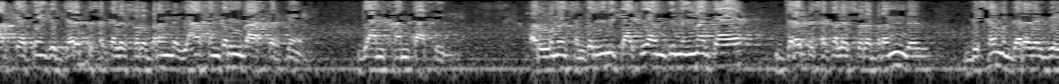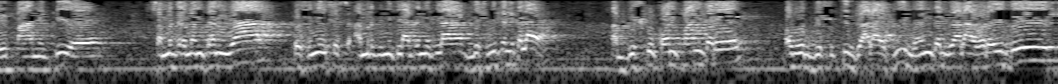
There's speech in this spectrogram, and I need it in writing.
आप कहते हैं कि जड़ सकल स्वर ब्रह्म यहाँ शंकर भी बात करते हैं। ज्ञान खान काशी में। और उन्होंने शंकर जी ने क्या किया? उनकी महिमा क्या है? जरत सकल स्वर ब्रंद विषम गरल जही पान की है समुद्र मंथन हुआ तो उसमें से अमृत निकला तो निकला, विष भी तो निकला अब विष को कौन पान करे? और वो विष की ज्वाला इतनी भयंकर ज्वाला हो रही थी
